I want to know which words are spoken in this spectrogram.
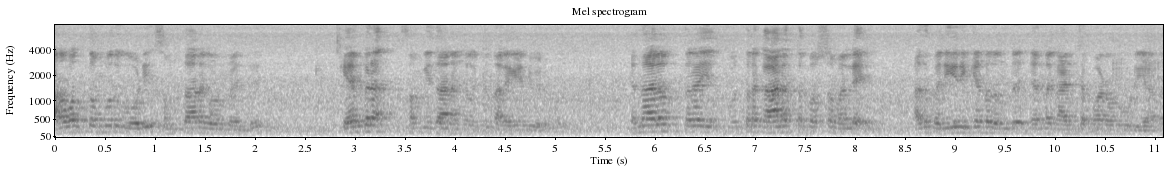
അറുപത്തൊമ്പത് കോടി സംസ്ഥാന ഗവൺമെന്റ് കേന്ദ്ര സംവിധാനങ്ങൾക്ക് നൽകേണ്ടി വരുന്നത് എന്നാലും ഇത്ര ഇത്ര കാലത്തെ പ്രശ്നമല്ലേ? അത് പരിഹരിക്കേണ്ടതുണ്ട് എന്ന കാഴ്ചപ്പാടോടുകൂടിയാണ്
